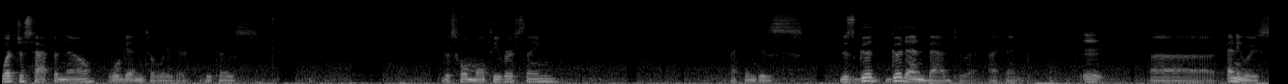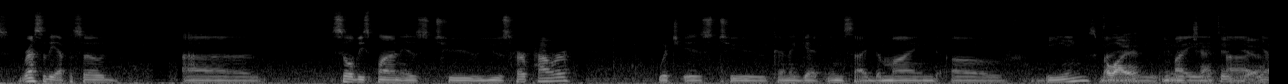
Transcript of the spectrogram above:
what just happened now? We'll get into later because this whole multiverse thing, I think is there's good good and bad to it. I think. Mm. Uh, anyways, rest of the episode, uh, Sylvie's plan is to use her power, which is to kind of get inside the mind of beings by, Goliath, by uh, yeah. yeah,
